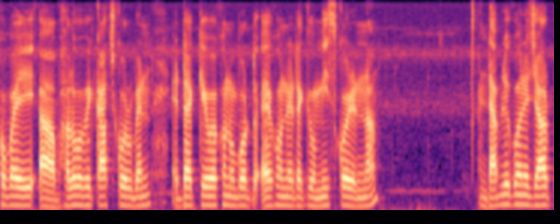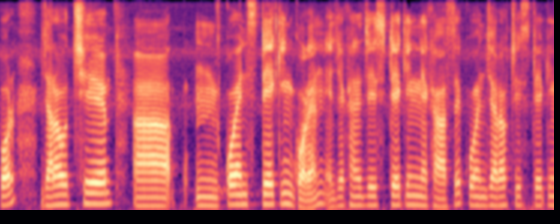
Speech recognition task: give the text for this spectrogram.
সবাই ভালোভাবে কাজ করবেন। এটা কেউ এখনও বর্ত এখন এটা কেউ মিস করেন না। ডাব্লিউ কয়েনে যাওয়ার পর যারা হচ্ছে কয়েন স্টেকিং করেন যেখানে যে স্টেকিং লেখা আছে কয়েন যারা হচ্ছে স্টেকিং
